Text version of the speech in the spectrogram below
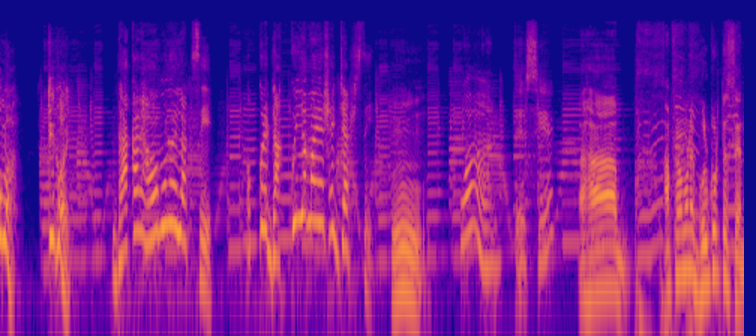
ওমা কি কয়? ঢাকার হাওয়া মনে হয় লাগছে। অক্করে ডাক কইলা মায়া সাজ্জা আসছে হুম। ওয়ান দেশে হ্যাঁ আপনারা মনে ভুল করতেছেন।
